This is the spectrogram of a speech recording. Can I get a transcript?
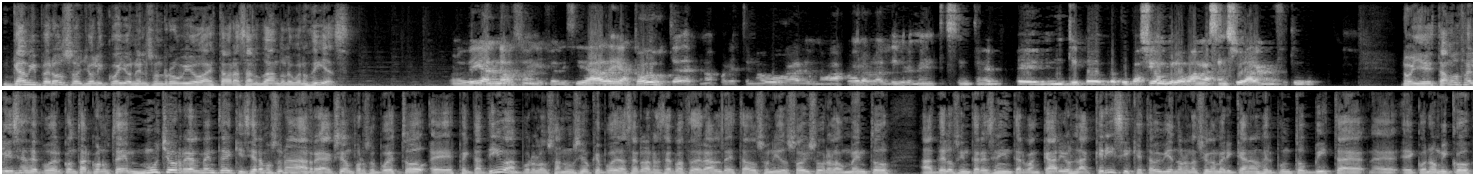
Gaby Peroso, Yoli Cuello, Nelson Rubio, a esta hora saludándole. Buenos días. Buenos días, Nelson, y felicidades a todos ustedes por este nuevo hogar no van a poder hablar libremente sin tener eh, ningún tipo de preocupación que los van a censurar en el futuro. Oye, estamos felices de poder contar con usted. Mucho realmente quisiéramos una reacción, por supuesto, eh, expectativa por los anuncios que puede hacer la Reserva Federal de Estados Unidos hoy sobre el aumento ah, de los intereses interbancarios, la crisis que está viviendo la nación americana desde el punto de vista eh, económico.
